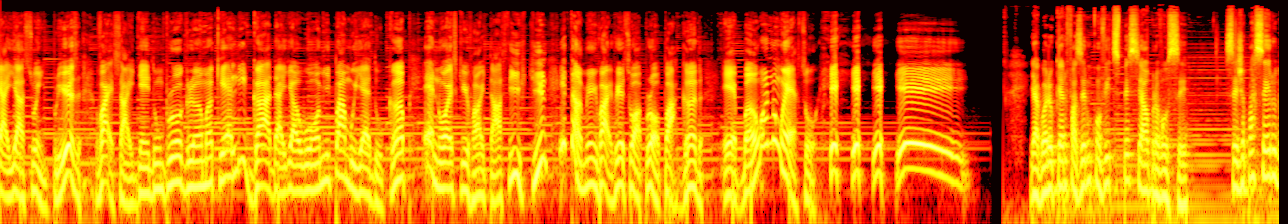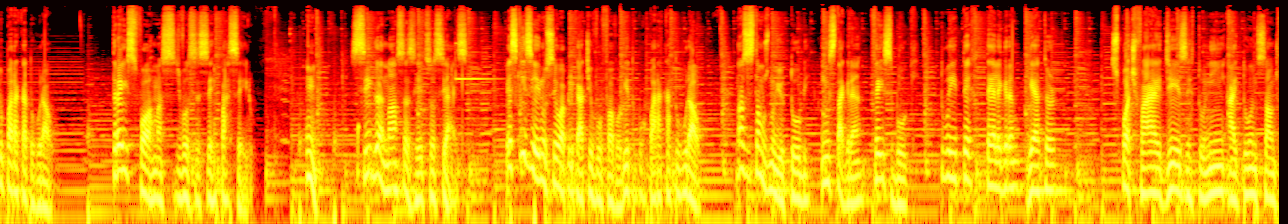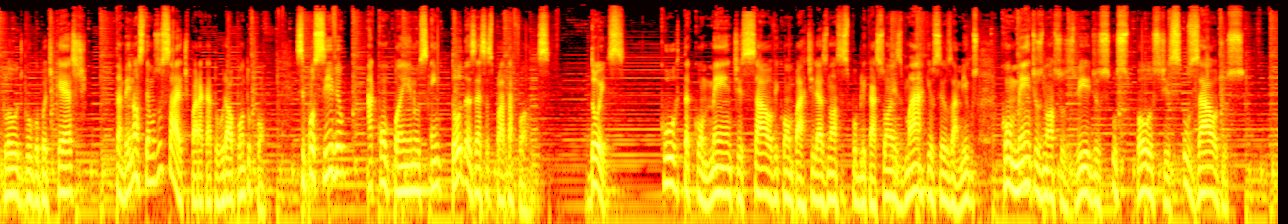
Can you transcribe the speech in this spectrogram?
aí a sua empresa vai sair dentro de um programa que é ligado aí ao homem para mulher do campo. É nós que vai estar tá assistindo e também vai ver sua propaganda. É bom ou não é, só? E agora eu quero fazer um convite especial para você. Seja parceiro do Paracato Rural. Três formas de você ser parceiro. 1. Um, siga nossas redes sociais. Pesquise aí no seu aplicativo favorito por Paracato Rural. Nós estamos no YouTube, Instagram, Facebook, Twitter, Telegram, Getter, Spotify, Deezer, TuneIn, iTunes, SoundCloud, Google Podcast. Também nós temos o site paracaturural.com. Se possível, acompanhe-nos em todas essas plataformas. 2. Curta, comente, salve, compartilhe as nossas publicações, marque os seus amigos, comente os nossos vídeos, os posts, os áudios.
